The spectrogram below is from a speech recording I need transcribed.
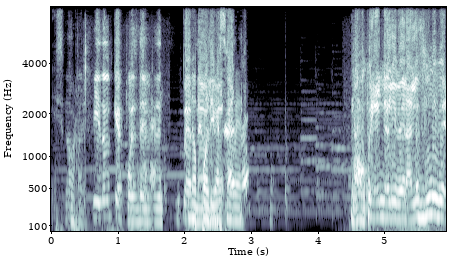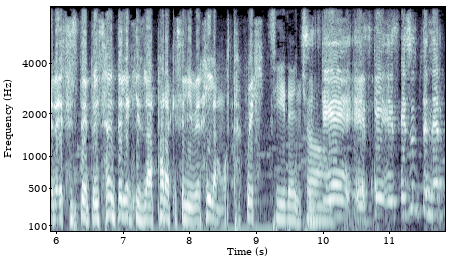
Es correcto. Pido que pues del, no podía saber. No, güey, neoliberal es, es este, precisamente legislar para que se libere la mota, güey. Sí, de hecho. Es que, es que es, eso es tener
